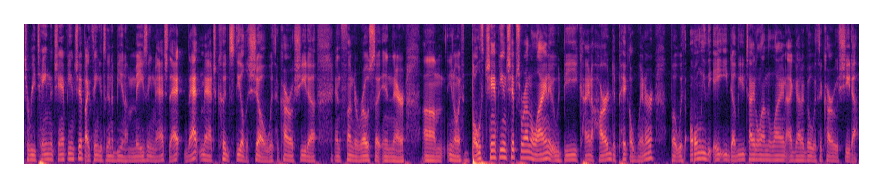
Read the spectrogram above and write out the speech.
to retain the championship. I think it's going to be an amazing match. That that match could steal the show with Hikaru Shida and Thunder Rosa in there. Um, you know, if both championships were on the line, it would be kind of hard to pick a winner. But with only the AEW title on the line, I got to go with Hikaru Shida.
